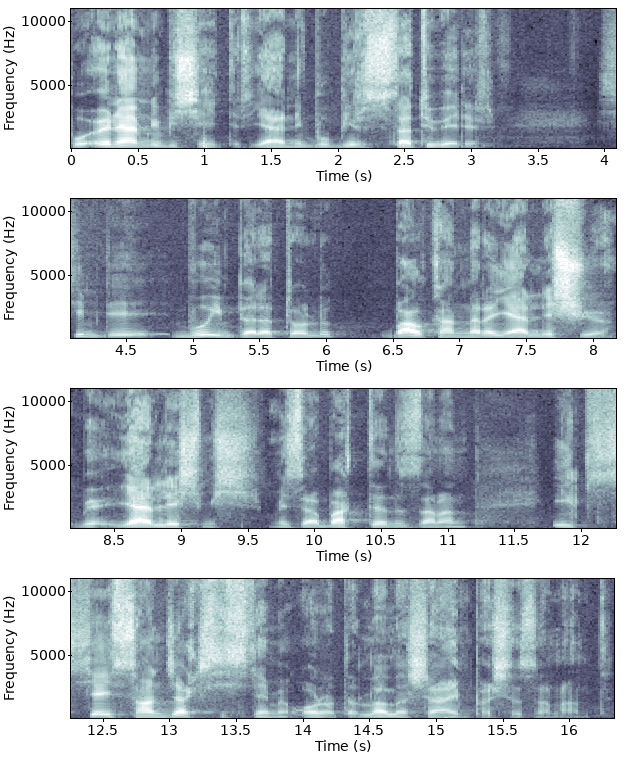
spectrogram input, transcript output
Bu önemli bir şeydir. Yani bu bir statü verir. Şimdi bu imparatorluk Balkanlara yerleşiyor. Yerleşmiş. Mesela baktığınız zaman ilk şey sancak sistemi orada. Lala Şahin Paşa zamanında.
